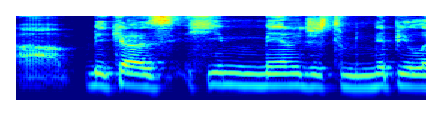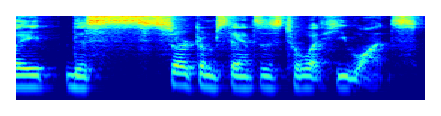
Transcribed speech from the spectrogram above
uh, because he manages to manipulate the circumstances to what he wants,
